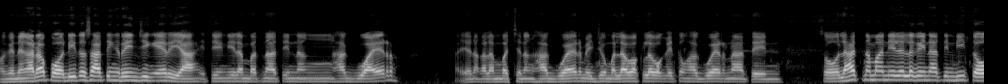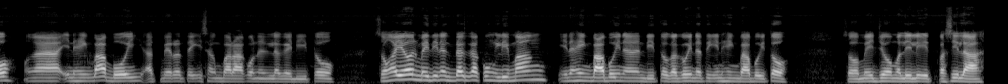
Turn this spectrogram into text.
Magandang araw po. Dito sa ating ranging area, ito yung nilambat natin ng hagwire. Ayan, nakalambat siya ng hagwire. Medyo malawak-lawak itong hagwire natin. So, lahat naman nilalagay natin dito, mga inahing baboy, at meron tayong isang barako na nilagay dito. So, ngayon, may dinagdag akong limang inahing baboy na nandito. Gagawin natin inahing baboy ito. So, medyo maliliit pa sila,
